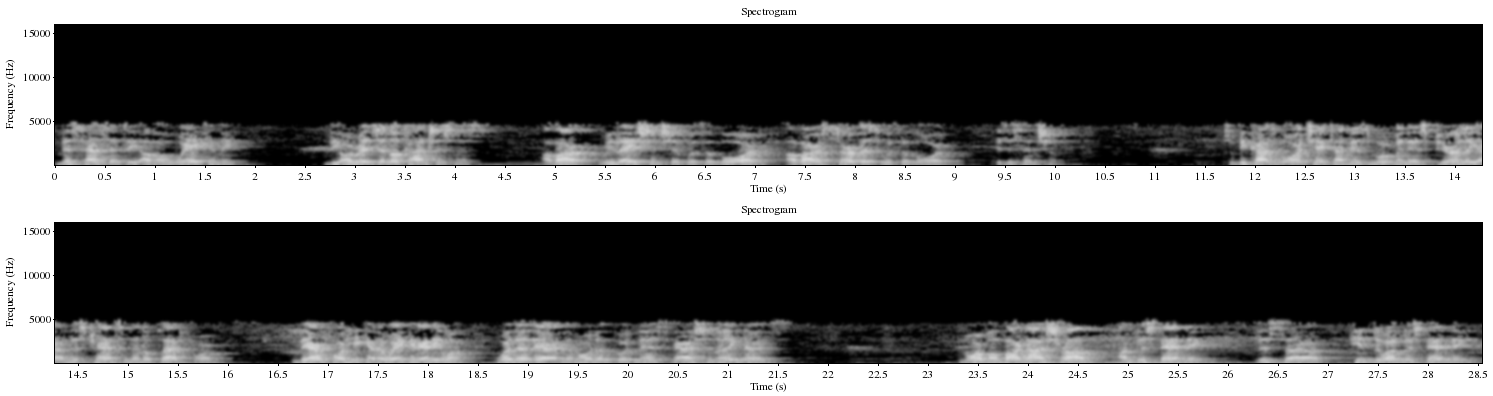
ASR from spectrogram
necessity of awakening the original consciousness of our relationship with the Lord, of our service with the Lord, is essential. So because Lord Chaitanya's movement is purely on this transcendental platform, therefore he can awaken anyone, whether they're in the mode of goodness, passion, or ignorance. Normal Varnashram understanding, this uh, Hindu understanding,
